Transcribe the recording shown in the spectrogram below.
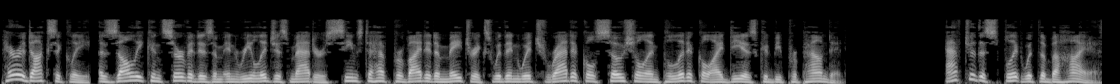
Paradoxically, Azali conservatism in religious matters seems to have provided a matrix within which radical social and political ideas could be propounded. After the split with the Baha'is,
